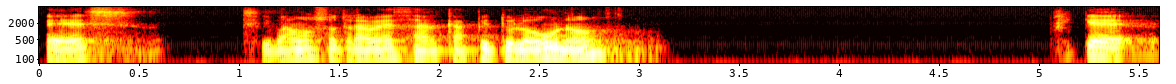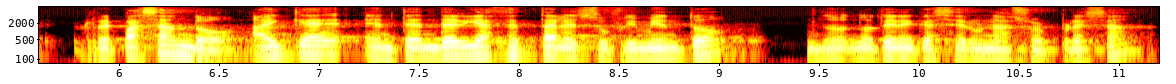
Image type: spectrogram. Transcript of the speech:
es, si vamos otra vez al capítulo 1, así que repasando, hay que entender y aceptar el sufrimiento, no, no tiene que ser una sorpresa,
